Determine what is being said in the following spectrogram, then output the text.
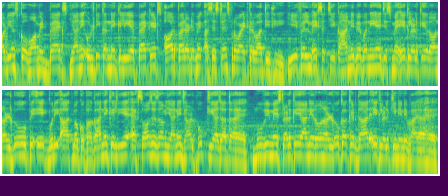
ऑडियंस को वॉमिट बैग्स यानी उल्टी करने के लिए पैकेट्स और पैराडेमिक असिस्टेंस प्रोवाइड करवाती थी। ये फ़िल्म एक सच्ची कहानी पे बनी है, जिसमें एक लड़के रोनाल्डो पे एक बुरी आत्मा को भगाने के लिए एक्सोसिज्म यानी झाड़ फूक किया जाता है। मूवी में इस लड़के यानी रोनाल्डो का किरदार एक लड़की ने निभाया है।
